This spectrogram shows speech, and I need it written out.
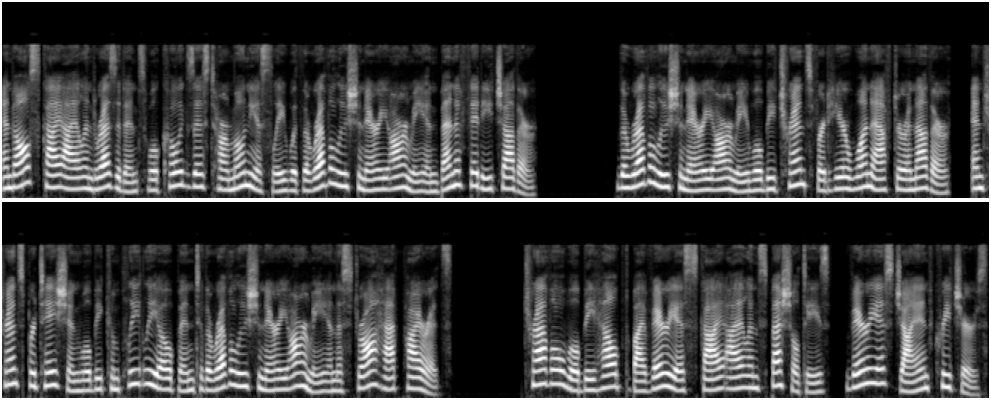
and all Sky Island residents will coexist harmoniously with the Revolutionary Army and benefit each other. The Revolutionary Army will be transferred here one after another, and transportation will be completely open to the Revolutionary Army and the Straw Hat Pirates. Travel will be helped by various Sky Island specialties, various giant creatures.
